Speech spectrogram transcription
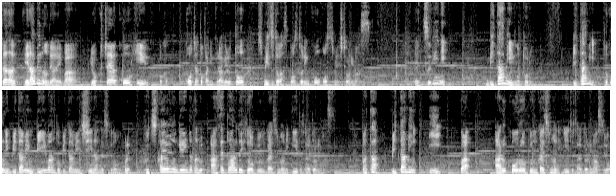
ただ選べるのであれば、緑茶やコーヒーとか紅茶とかに比べると、水とかスポーツドリンクをお勧めしております。え次に、ビタミンを取る。ビタミン、特にビタミン B1 とビタミン C なんですけども、これ、二日酔いの原因となるアセトアルデヒドを分解するのにいいとされております。また、ビタミン E は、アルコールを分解するのにいいとされておりますよ。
